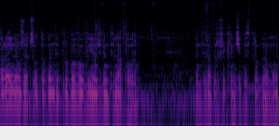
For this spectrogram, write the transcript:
Kolejną rzeczą to będę próbował wyjąć wentylator. Wentylator się kręci bez problemu.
